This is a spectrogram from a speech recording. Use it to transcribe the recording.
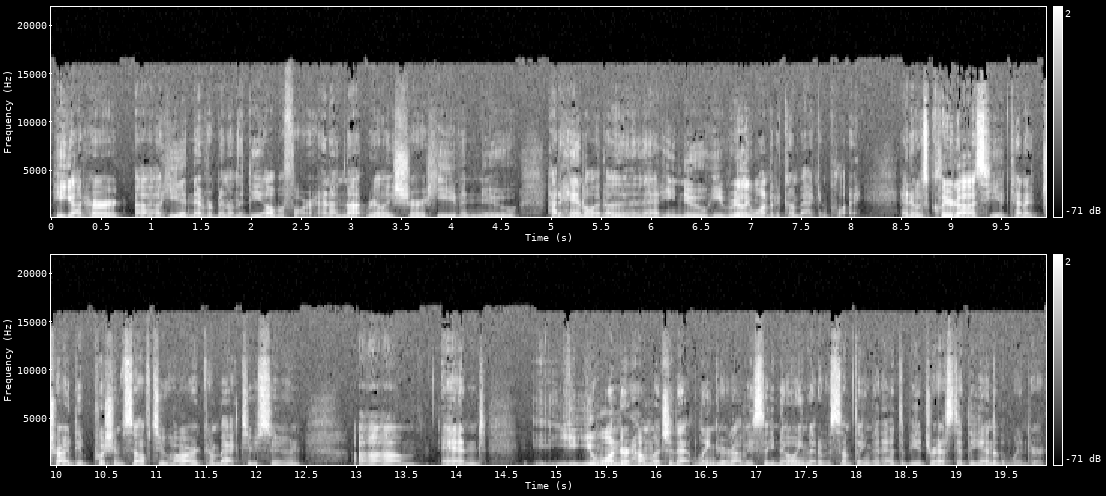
he got hurt, uh, he had never been on the DL before, and I'm not really sure he even knew how to handle it. Other than that, he knew he really wanted to come back and play, and it was clear to us he had kind of tried to push himself too hard, come back too soon, um, and you, you wonder how much of that lingered, obviously, knowing that it was something that had to be addressed at the end of the winter.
